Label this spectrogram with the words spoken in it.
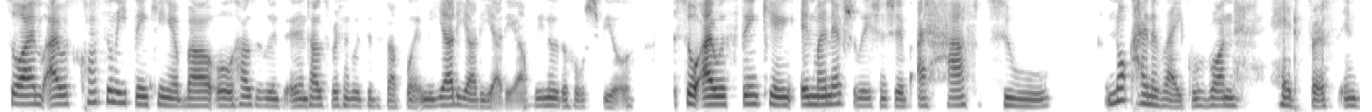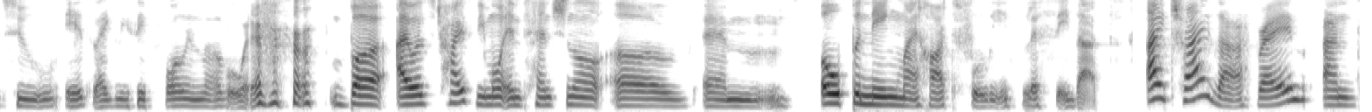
So I'm I was constantly thinking about, oh, how's this going to end? How's this person going to disappoint me? Yada yada yada yada. We know the whole spiel. So I was thinking in my next relationship, I have to not kind of like run headfirst into it, like they say fall in love or whatever. but I was trying to be more intentional of um opening my heart fully. Let's say that. I try that, right? And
